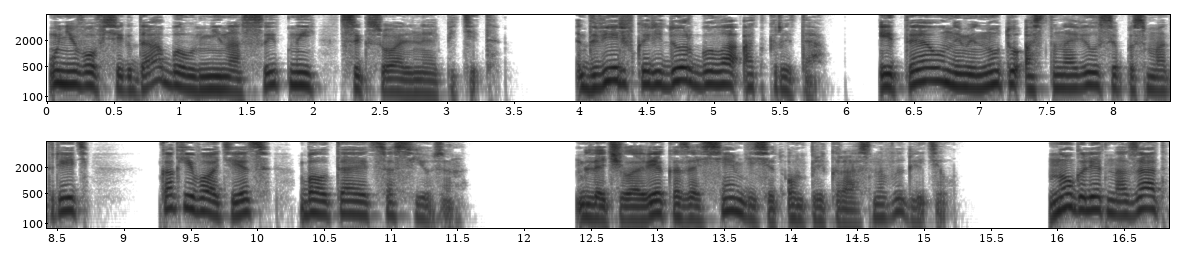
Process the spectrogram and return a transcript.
У него всегда был ненасытный сексуальный аппетит. Дверь в коридор была открыта, и Тео на минуту остановился посмотреть, как его отец болтает со Сьюзен. Для человека за 70 он прекрасно выглядел. Много лет назад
